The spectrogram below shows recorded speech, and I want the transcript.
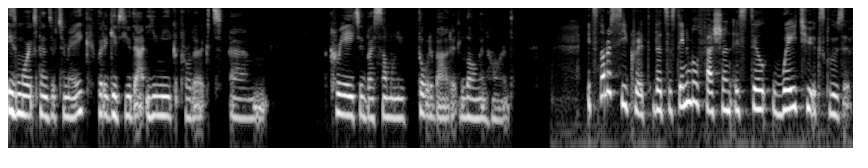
is more expensive to make, but it gives you that unique product um, created by someone who thought about it long and hard. It's not a secret that sustainable fashion is still way too exclusive.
